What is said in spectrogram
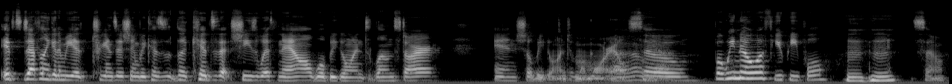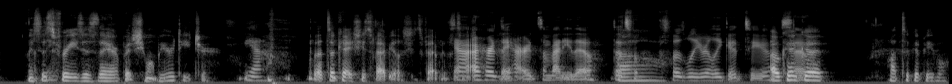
it's definitely going to be a transition because the kids that she's with now will be going to lone star and she'll be going to memorial Oh, so but we know a few people Mm-hmm. so Mrs. Freeze is there, but she won't be her teacher. yeah that's okay. She's fabulous. She's a fabulous. yeah i heard they hired somebody though that's Oh. supposedly really good too. Okay, so- good. Lots of good people.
